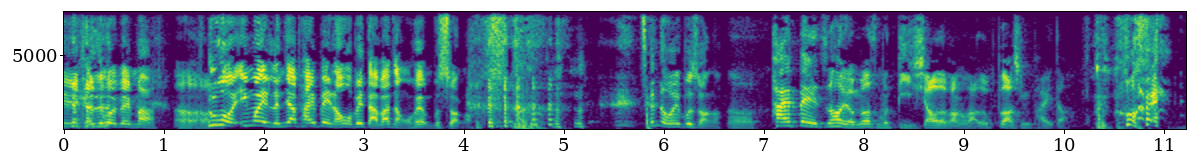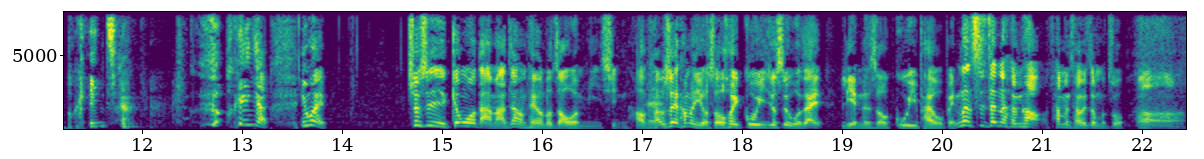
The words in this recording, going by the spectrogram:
于，可是会被骂。哦如果因为人家拍背，然后我被打巴掌，我会很不爽哦，真的我也不爽哦。嗯，拍背之后有没有什么抵消的方法？如果不小心拍到，会，我跟你讲，我跟你讲，因为就是跟我打麻将的朋友都知道我很迷信，好，所以他们有时候会故意，就是我在连的时候故意拍我背，那是真的很好，他们才会这么做。哦哦，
